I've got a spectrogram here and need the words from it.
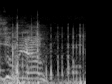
Zrozumiał!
